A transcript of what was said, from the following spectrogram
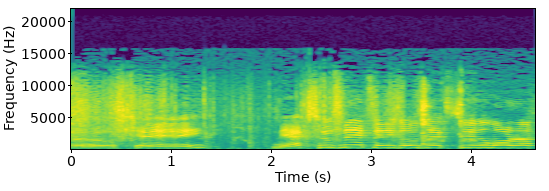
there. Okay. Next, who's next? And he goes next to Laura.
